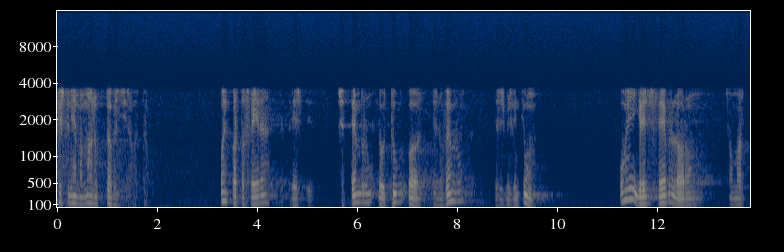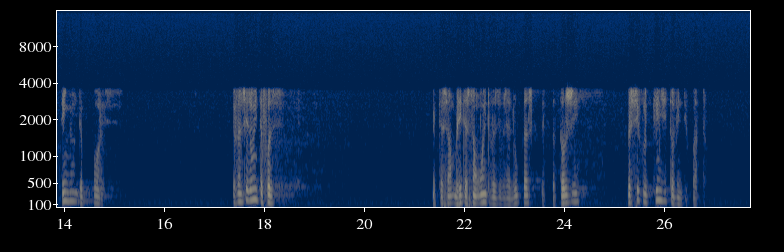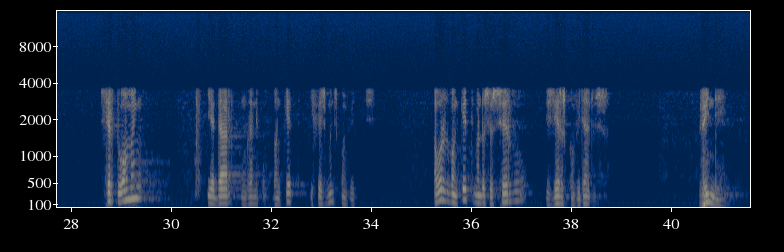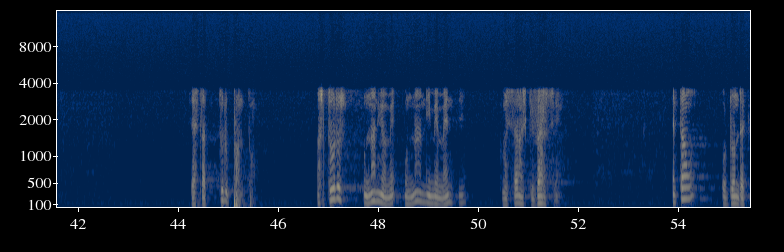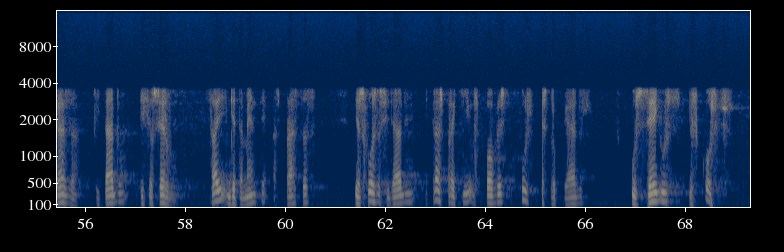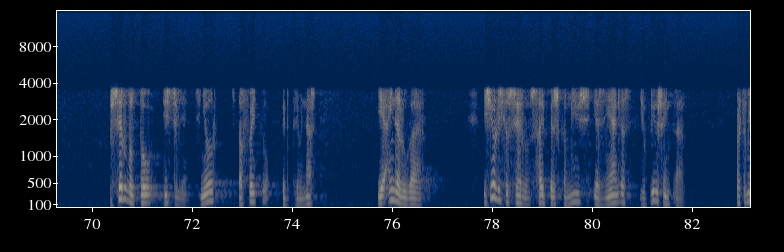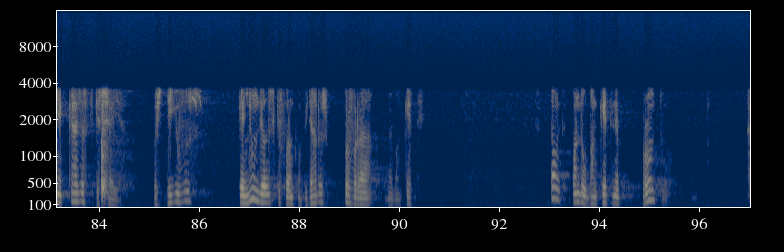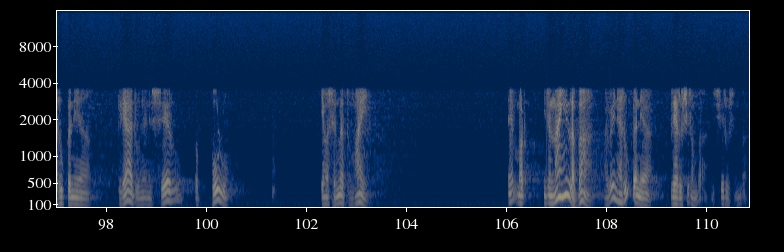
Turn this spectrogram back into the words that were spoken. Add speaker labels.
Speaker 1: Cristo nem malu dobre em Sirabato. Hoje, quarta-feira, 3 de setembro, de outubro, ou de novembro de 2021. Hoje a igreja celebra Loron São Martinho de Porres. Evangelho hoje foi meditação, meditação hoje foi de Lucas, 14, versículo 15 a 24. Certo homem ia dar um grande banquete e fez muitos convites. A hora do banquete mandou seu servo dizer aos convidados: Vinde, já está tudo pronto. Mas todos unanimemente, unanimemente começaram a esquivar-se. Então o dono da casa, irritado, disse ao servo: Sai imediatamente às praças e às ruas da cidade e traz para aqui os pobres, os estropiados, os cegos e os coxos. O servo voltou e disse-lhe: Senhor, está feito o que determinaste. E ainda há lugar. E o Senhor disse ao servo: Sai pelos caminhos e as vinhagas e obriga-os a entrar, para que a minha casa fique cheia. Pois digo-vos que nenhum deles que foram convidados banquete é pronto, a ruca é criado, né, cheiro, o bolo, é uma semana tomai. É, mas ele não é lá, ba. A ver, a ruca é criado siramba, cheiro siramba.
